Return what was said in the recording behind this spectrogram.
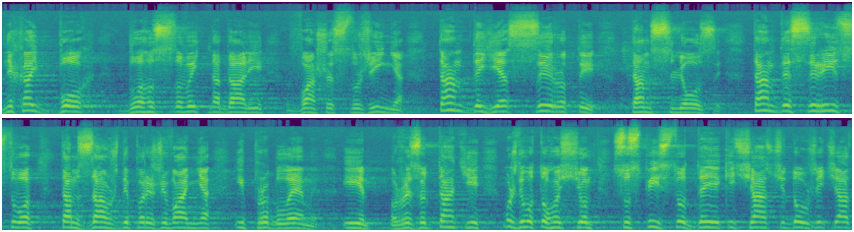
нехай Бог благословить надалі ваше служіння. Там, де є сироти, там сльози. Там, де сирітство, там завжди переживання і проблеми. І в результаті, можливо, того, що суспільство деякий час чи довший час,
